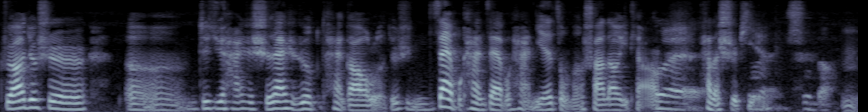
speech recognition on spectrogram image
主要就是，嗯、这剧还是实在是热度太高了，就是你再不看再不看，你也总能刷到一条对，他的视频。对，是的，嗯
